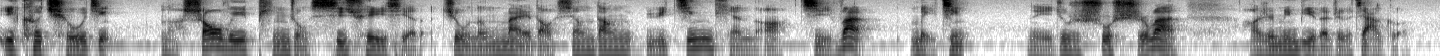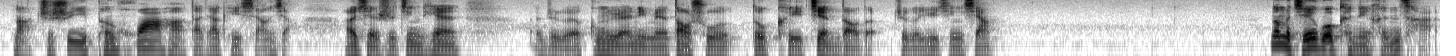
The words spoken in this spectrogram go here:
一颗球茎，那稍微品种稀缺一些的，就能卖到相当于今天的啊几万美金，那也就是数十万啊人民币的这个价格。那只是一盆花哈，大家可以想想，而且是今天这个公园里面到处都可以见到的这个郁金香。那么结果肯定很惨，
